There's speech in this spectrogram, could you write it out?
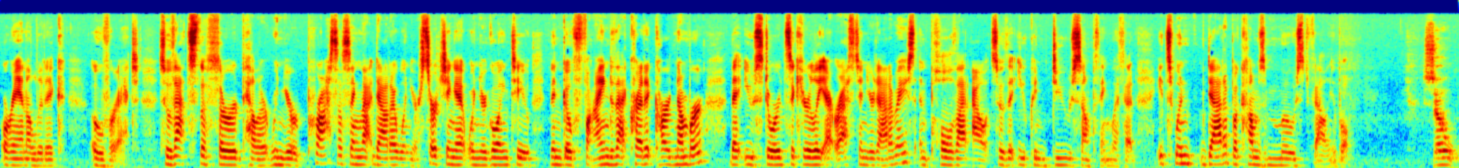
or analytic over it. So that's the third pillar. When you're processing that data, when you're searching it, when you're going to then go find that credit card number that you stored securely at rest in your database and pull that out so that you can do something with it. It's when data becomes most valuable. So,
